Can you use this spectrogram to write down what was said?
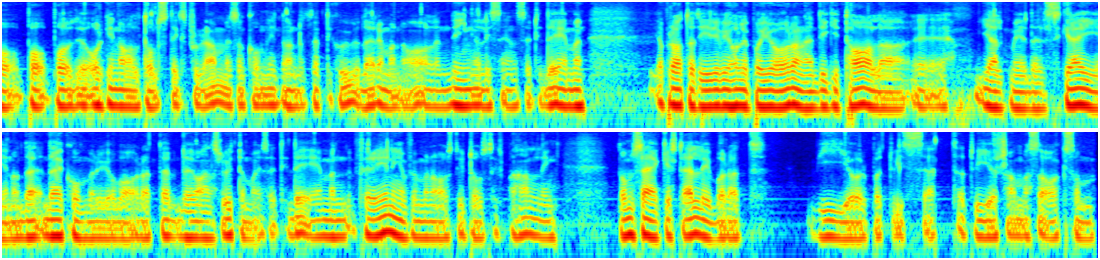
på, på, på det original tolvstegsprogrammet som kom 1937. Där är manualen. Det är inga licenser till det. Men jag pratade tidigare, vi håller på att göra den här digitala eh, hjälpmedelsgrejen och där, där, kommer det ju att vara att där, där ansluter man sig till det. Men Föreningen för manualstyrd tolvstegsbehandling, de säkerställer ju bara att vi gör på ett visst sätt, att vi gör samma sak som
